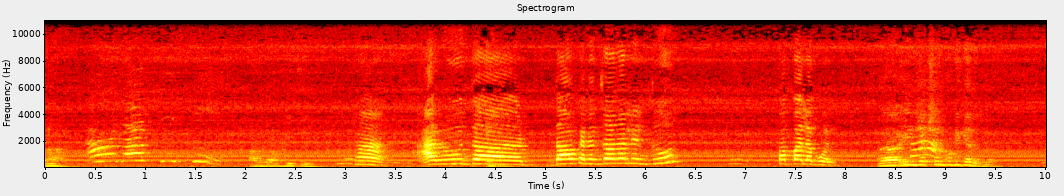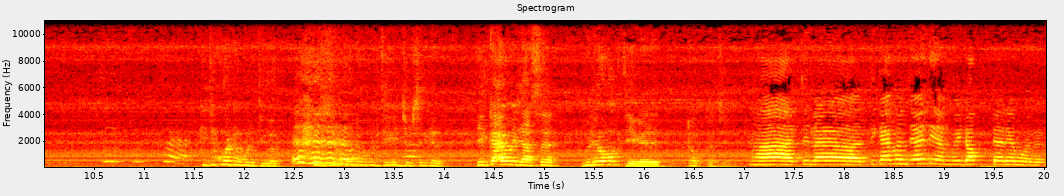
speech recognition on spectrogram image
हा. हा. आरू द- दवाखान्यात जाऊन आले ना तू? पप्पाला बोल. इंजेक्शन कुठे केलं तुला? किती खोटं बोलती किती खोटं बोलती इंजेक्शन केलं. हे काय म्हणजे असं व्हिडिओ बघते काय डॉक्टरचे? हा तिला ती काय म्हणते माहिती का? मी डॉक्टर आहे म्हणून.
